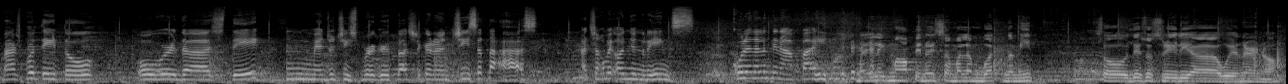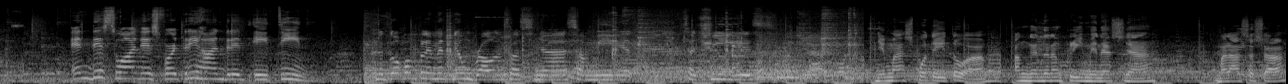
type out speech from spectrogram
mashed potato over the steak, medyo cheeseburger touch, saka ng cheese sa taas, at saka may onion rings. Kulang na lang tinapay. Mahilig mga Pinoy sa malambot na meat. So this was really a winner, no? And this one is for 318. Nagko-complement yung brown sauce niya sa meat, sa cheese. Yung mashed potato, ah, ang ganda ng creaminess niya. Malasa siya.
